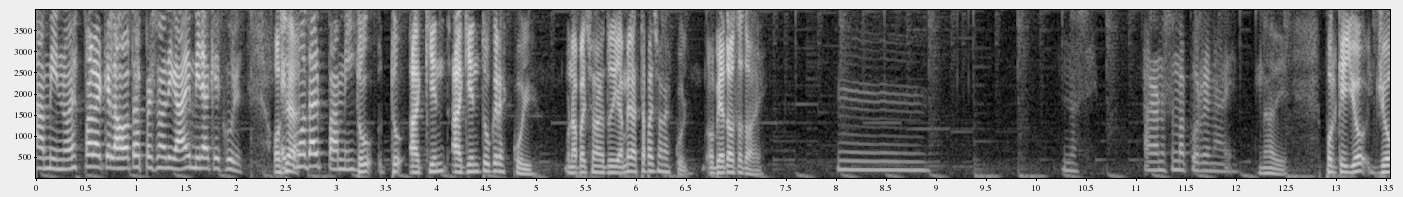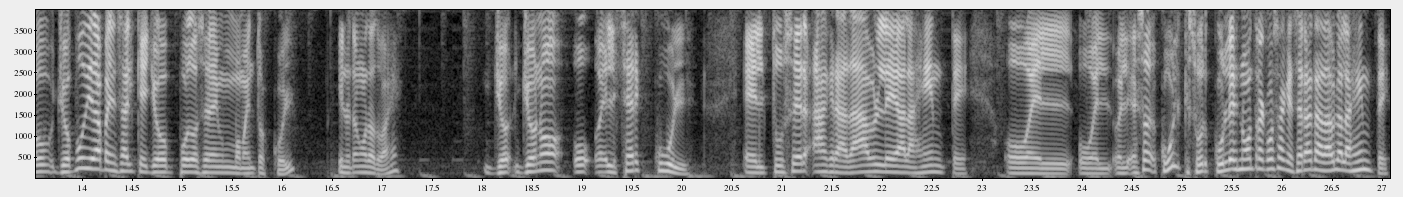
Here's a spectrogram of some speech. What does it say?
a mí, no es para que las otras personas digan, ay, mira qué cool. O es sea, como tal para mí. ¿Tú, tú, a, quién, ¿A quién tú crees cool? Una persona que tú digas, mira, esta persona es cool. Olvídate los tatuajes. Mm, no sé. Ahora no se me ocurre nadie. Nadie. Porque yo, yo, yo pudiera pensar que yo puedo ser en momentos cool y no tengo tatuaje. Yo, yo no, o el ser cool, el tú ser agradable a la gente o el, o el, o el- eso cool, que cool es no otra cosa que ser agradable a la gente.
